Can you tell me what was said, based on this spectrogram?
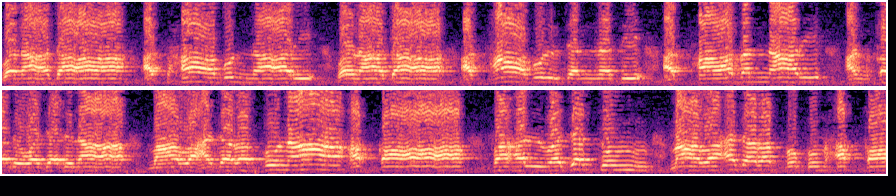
ونادى أصحاب النار ونادى أصحاب الجنة أصحاب النار أن قد وجدنا ما وعد ربنا حقا فهل وجدتم ما وعد ربكم حقا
